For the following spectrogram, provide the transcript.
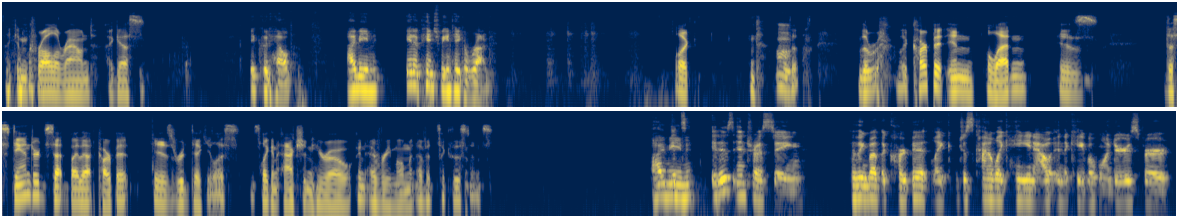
I can crawl around, I guess. It could help. I mean, in a pinch, we can take a rug. Look, Mm. the, the the carpet in Aladdin is the standard set by that carpet is ridiculous. It's like an action hero in every moment of its existence. I mean, It is interesting to think about the carpet, like just kind of like hanging out in the Cave of Wonders for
